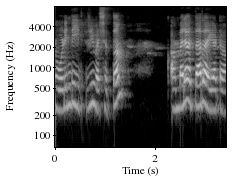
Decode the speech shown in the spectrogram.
റോഡിന്റെ ഇരുവശത്തും. അമ്പലം എത്താറായി കേട്ടോ.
